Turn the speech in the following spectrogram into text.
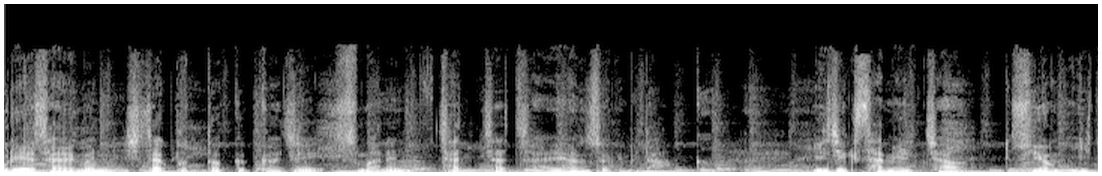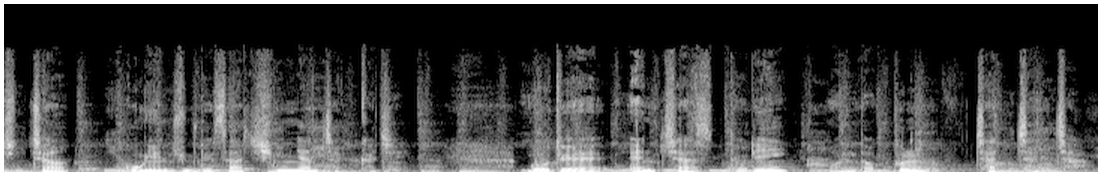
우리의 삶은 시작부터 끝까지 수많은 차차차의 연속입니다. 이직 3일차, 수영 2주차, 공인중개사 10년차까지 모두의 N차 스토리 원더풀 차차차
